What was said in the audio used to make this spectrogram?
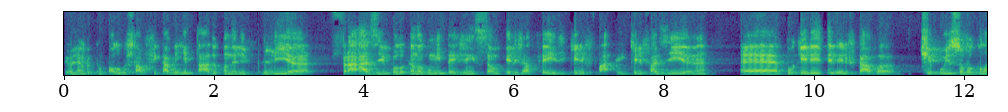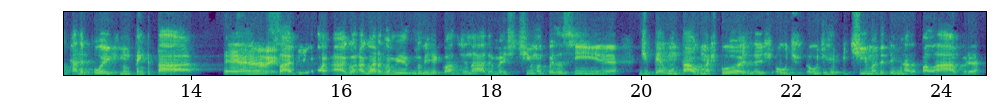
Eu lembro que o Paulo Gustavo ficava irritado quando ele lia frase, colocando alguma interjeição que ele já fez e que ele, que ele fazia, né? É, porque ele, ele ficava, tipo, isso eu vou colocar depois, não tem que estar, Caramba. sabe? A- Agora, não me, não me recordo de nada, mas tinha uma coisa assim, é, de perguntar algumas coisas ou de, ou de repetir uma determinada palavra.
